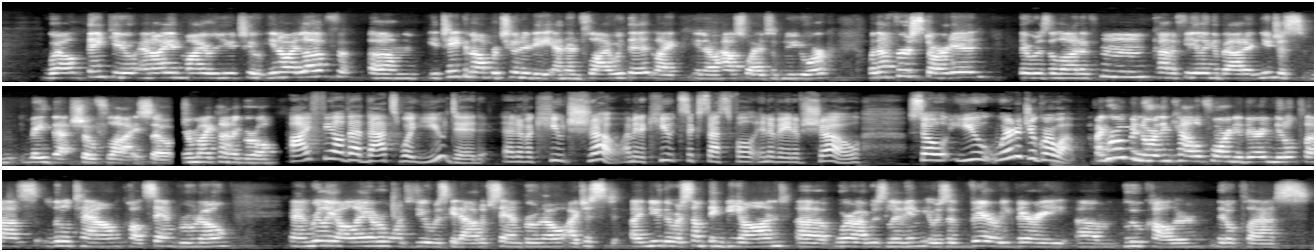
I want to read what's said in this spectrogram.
Well, thank you, and I admire you too. You know, I love um, you take an opportunity and then fly with it, like you know, Housewives of New York. When that first started, there was a lot of hmm kind of feeling about it and you just made that show fly so you're my kind of girl. I feel that that's what you did out of a cute show i mean a cute successful innovative show. So you where did you grow up? I grew up in northern california a very middle class little town called san bruno and really all i ever wanted to do was get out of san bruno. I just i knew there was something beyond uh, where i was living. It was a very very um, blue collar middle class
